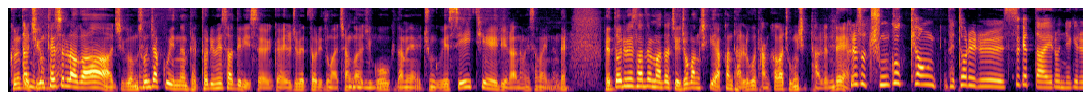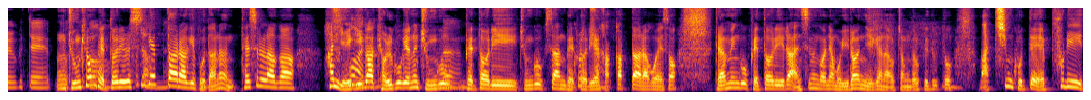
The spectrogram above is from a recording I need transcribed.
그러니까 지금 건가요? 테슬라가 지금 네. 손잡고 있는 배터리 회사들이 있어요. 그러니까 LG 배터리도 마찬가지고 음. 그다음에 중국의 CATL이라는 회사가 있는데 배터리 회사들마다 제조 방식이 약간 다르고 단가가 조금씩 다른데 그래서 중국형 배터리를 쓰겠다 이런 얘기를 그때 음, 중형 누가 배터리를? 쓰겠다라기보다는 테슬라가 한 얘기가 아니에요? 결국에는 중국 네. 배터리, 중국산 배터리에 그렇죠. 가깝다라고 해서 대한민국 배터리를 안 쓰는 거냐 뭐 이런 얘기가 나올 정도로 그래도 또 음. 마침 그때 애플이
